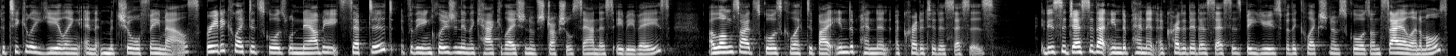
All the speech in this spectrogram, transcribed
particularly yearling and mature females, breeder collected scores will now be accepted for the inclusion in the calculation of structural soundness EBVs, alongside scores collected by independent accredited assessors. It is suggested that independent accredited assessors be used for the collection of scores on sale animals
